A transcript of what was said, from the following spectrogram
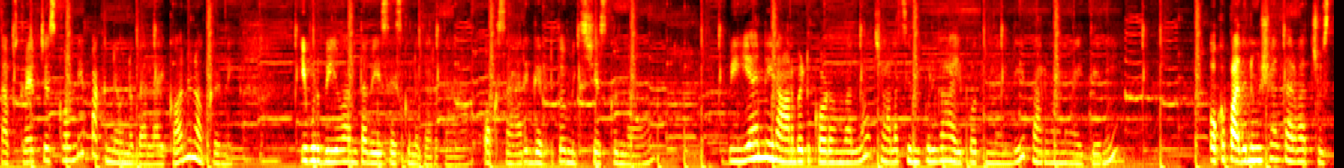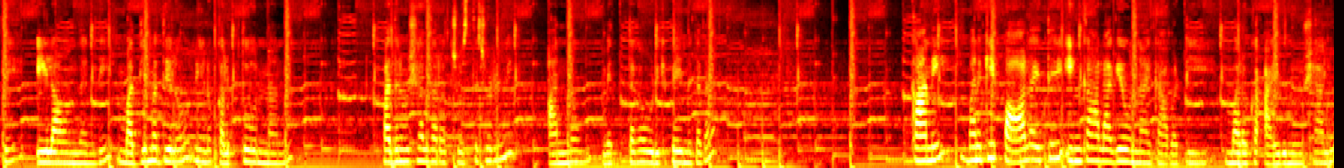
సబ్స్క్రైబ్ చేసుకోండి పక్కనే ఉన్న బెల్ ఐకాన్ నొక్కండి. ఇప్పుడు బియ్యం అంతా వేసేసుకున్న తర్వాత ఒకసారి గట్టితో మిక్స్ చేసుకుందాము బియ్యాన్ని నానబెట్టుకోవడం వల్ల చాలా సింపుల్గా అయిపోతుందండి పరమాణం అయితేని. ఒక పది నిమిషాల తర్వాత చూస్తే ఇలా ఉందండి. మధ్య మధ్యలో నేను కలుపుతూ ఉన్నాను. పది నిమిషాల తర్వాత చూస్తే చూడండి అన్నం మెత్తగా ఉడికిపోయింది కదా. కానీ మనకి పాలు అయితే ఇంకా అలాగే ఉన్నాయి కాబట్టి మరొక ఐదు నిమిషాలు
